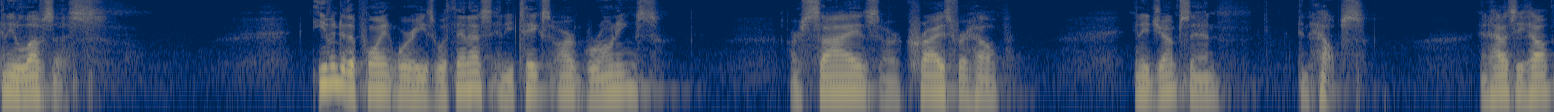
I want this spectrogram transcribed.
and He loves us. Even to the point where He's within us and He takes our groanings, our sighs, our cries for help, and He jumps in and helps. And how does He help?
